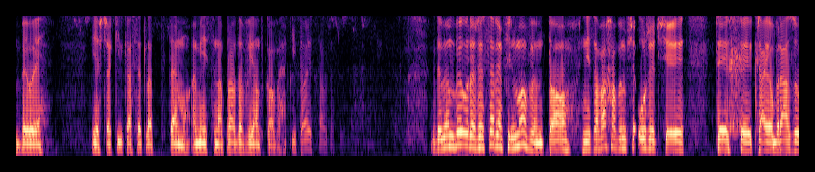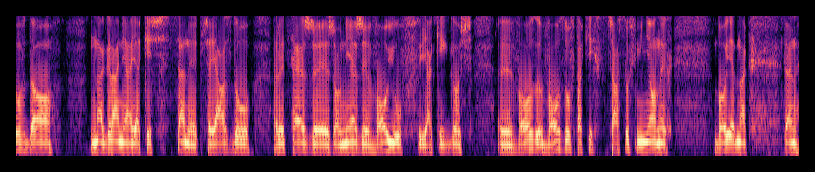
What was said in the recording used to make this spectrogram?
były jeszcze kilkaset lat temu, a miejsce naprawdę wyjątkowe i to jest cały czas Gdybym był reżyserem filmowym, to nie zawahałbym się użyć y, tych y, krajobrazów do nagrania jakiejś sceny przejazdu rycerzy, żołnierzy, wojów, jakiegoś y, woz, wozów takich z czasów minionych, bo jednak ten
